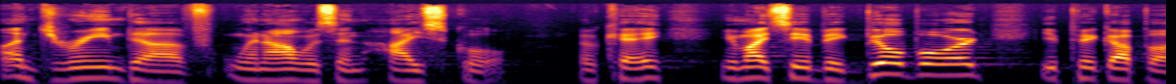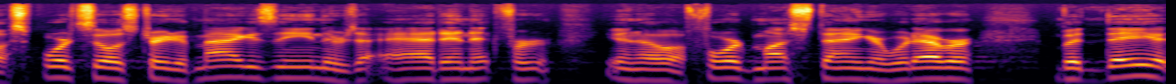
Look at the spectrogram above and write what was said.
undreamed of when I was in high school, okay? You might see a big billboard, you pick up a Sports Illustrated magazine, there's an ad in it for, you know, a Ford Mustang or whatever, but they,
